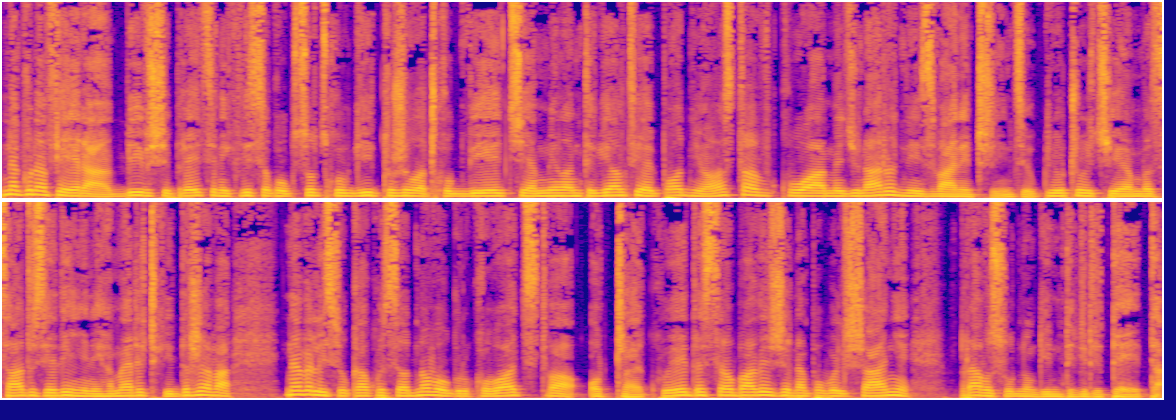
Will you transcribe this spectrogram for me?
Nakon afera, bivši predsjednik Visokog sudskog i tužilačkog vijeća Milan Tegeltija je podnio ostavku, a međunarodni zvaničnici, uključujući ambasadu Sjedinjenih američkih država, naveli su kako se od novog rukovodstva očekuje da se obaveže na poboljšanje pravosudnog integriteta.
